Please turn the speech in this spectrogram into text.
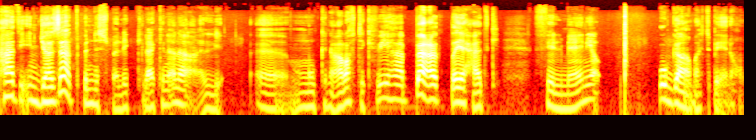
هذه إنجازات بالنسبة لك لكن أنا اللي آه ممكن عرفتك فيها بعد طيحتك في المانيا وقامت بينهم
